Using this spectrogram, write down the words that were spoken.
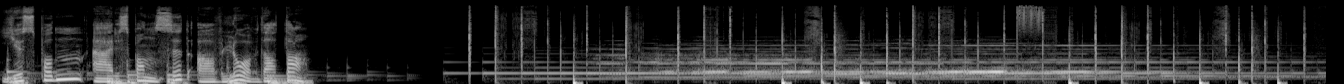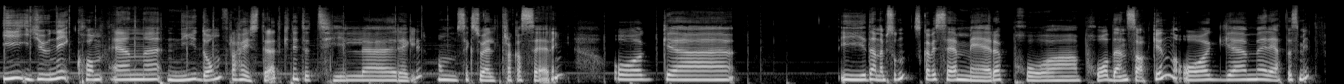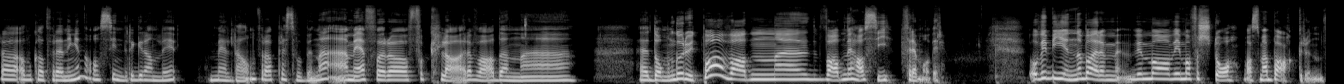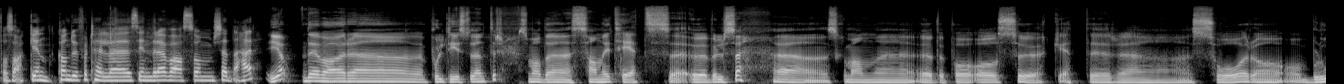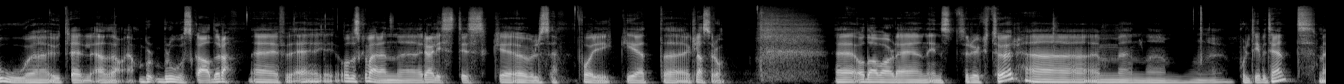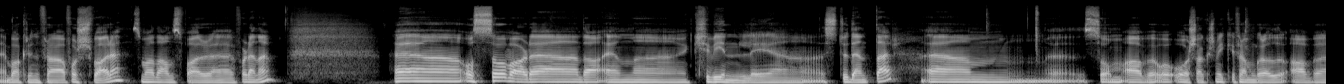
Jøsspodden er sponset av Lovdata. I juni kom en eh, ny dom fra Høyesterett knyttet til eh, regler om seksuell trakassering. Og eh, i denne episoden skal vi se mer på, på den saken. Og Merete Smith fra Advokatforeningen og Sindre Granli Meldalen fra Presseforbundet er med for å forklare hva denne eh, dommen går ut på, og hva den, eh, hva den vil ha å si fremover. Og Vi begynner bare med, vi må, vi må forstå hva som er bakgrunnen for saken. Kan du fortelle Sindre, hva som skjedde her? Ja, det var uh, politistudenter som hadde sanitetsøvelse. Uh, skulle man uh, øve på å søke etter uh, sår og, og blod, ja, blodskader. Da. Eh, eh, og det skulle være en eh, realistisk eh, øvelse. Foregikk i et eh, klasserom. Eh, Og da var det en instruktør, eh, en eh, politibetjent med bakgrunn fra Forsvaret, som hadde ansvar for denne. Eh, og så var det da en kvinnelig student der, som av årsaker som ikke framgår av, av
